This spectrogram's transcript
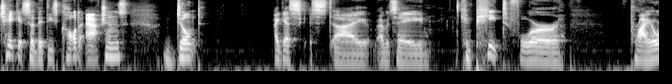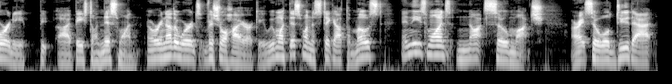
take it so that these call to actions don't, I guess, uh, I would say, compete for priority uh, based on this one. Or in other words, visual hierarchy. We want this one to stick out the most and these ones not so much. All right, so we'll do that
